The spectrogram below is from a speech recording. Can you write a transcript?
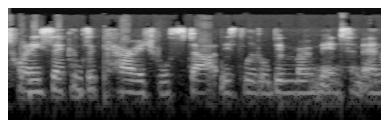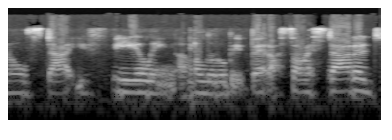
20 seconds of courage will start this little bit of momentum and will start you feeling a little bit better. So I started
